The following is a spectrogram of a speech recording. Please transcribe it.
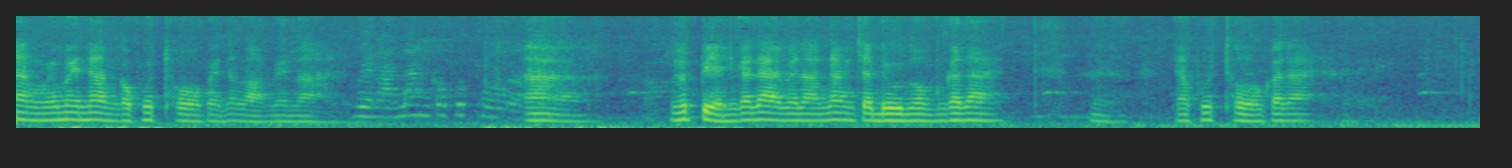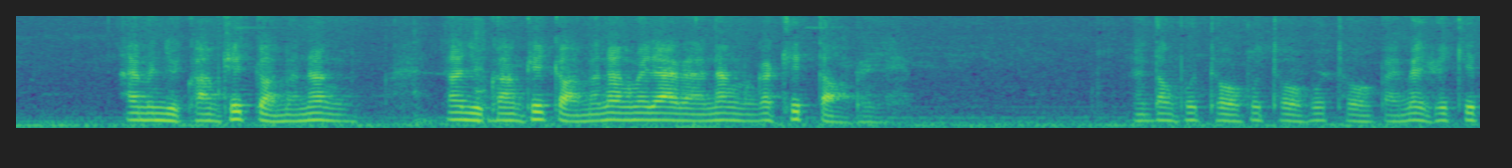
นั่งหรือไม่นั่งก็พุโทโธไปตลอดเวลา เวลานั่งก็พุทโธเหรออ่าหรือเปลี่ยนก็ได้เวลานั่งจะดูลมก็ได้เออจะพุโทโธก็ได้ ให้มันหยุดความคิดก่อนมานั่ง ถ้าหยุดความคิดก่อนมานั่งไม่ได้เวลานั่งมันก็คิดต่อไปเลยนั้นต้องพุโทโธพุโทโธพุโทโธไปไม่คิดคิด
